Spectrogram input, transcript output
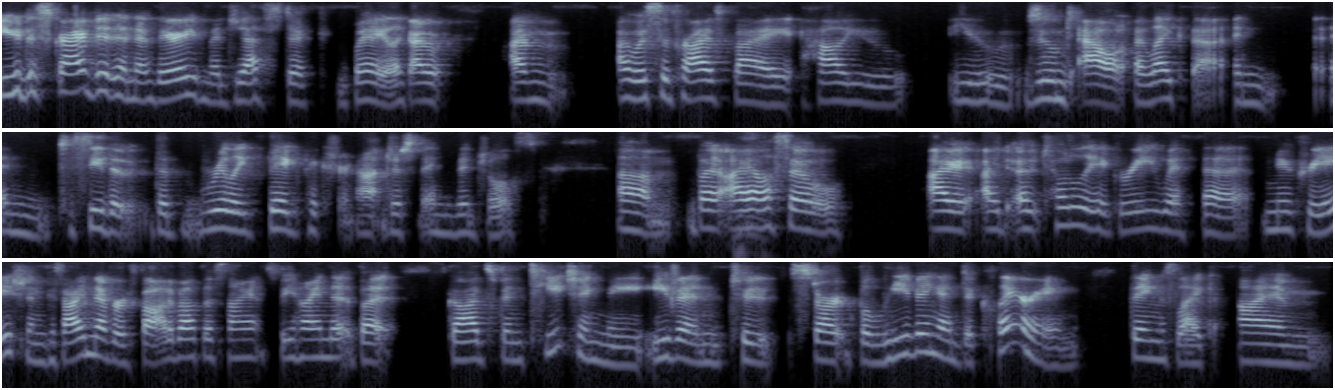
you described it in a very majestic way. Like I I'm I was surprised by how you you zoomed out. I like that, and and to see the the really big picture, not just the individuals. Um, but I also I, I, I totally agree with the new creation because I never thought about the science behind it, but God's been teaching me even to start believing and declaring things like I'm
